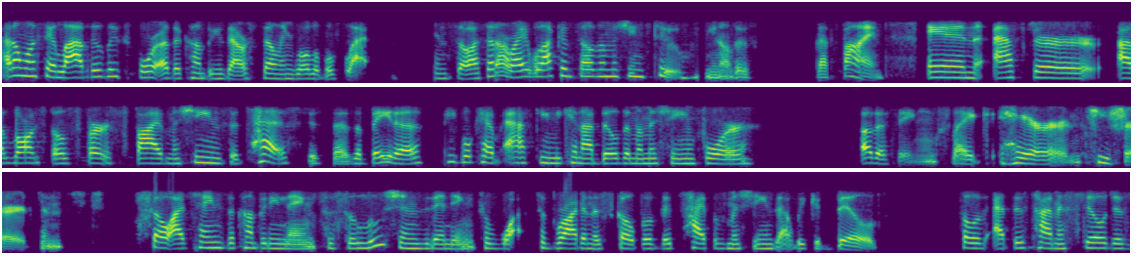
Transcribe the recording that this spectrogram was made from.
I don't want to say a lot, but there's at least four other companies that are selling rollable flats. And so I said, all right, well, I can sell them machines too. You know, there's, that's fine. And after I launched those first five machines to test, just as a beta, people kept asking me, can I build them a machine for other things like hair and t-shirts and so I changed the company name to Solutions Vending to what to broaden the scope of the type of machines that we could build. So at this time, it's still just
